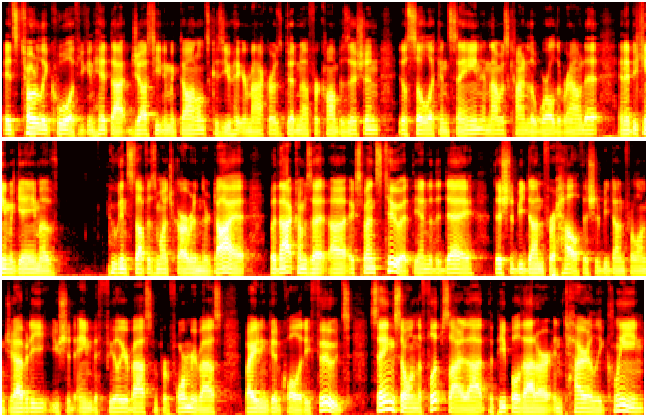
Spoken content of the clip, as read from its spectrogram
it's totally cool if you can hit that just eating McDonald's because you hit your macros good enough for composition. You'll still look insane. And that was kind of the world around it. And it became a game of who can stuff as much garbage in their diet, but that comes at uh, expense too. At the end of the day, this should be done for health. This should be done for longevity. You should aim to feel your best and perform your best by eating good quality foods. Saying so, on the flip side of that, the people that are entirely clean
